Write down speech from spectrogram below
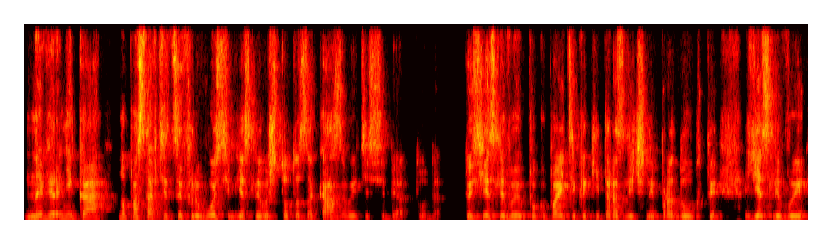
Наверняка, ну поставьте цифры 8, если вы что-то заказываете себе оттуда. То есть если вы покупаете какие-то различные продукты, если вы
